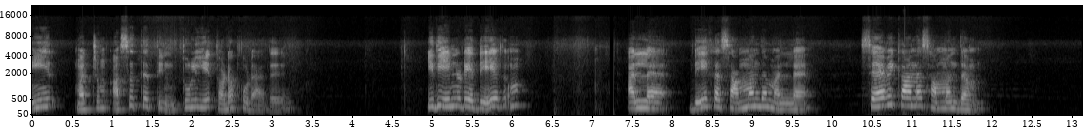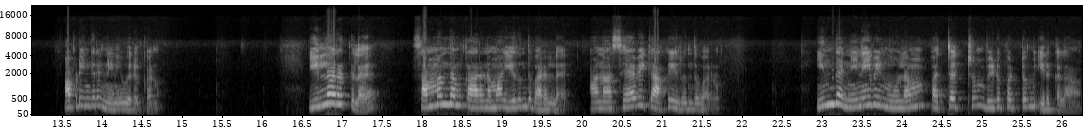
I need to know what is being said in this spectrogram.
நீர் மற்றும் அசுத்தத்தின் துளியை தொடக்கூடாது. இது என்னுடைய தேகம் அல்ல தேக சம்பந்தம் அல்ல சேவைக்கான சம்பந்தம் அப்படிங்கிற நினைவு இருக்கணும். இல்லறத்தில் சம்பந்தம் காரணமாக இருந்து வரல ஆனால் சேவைக்காக இருந்து வரும் இந்த நினைவின் மூலம் பற்றற்றும் விடுபட்டும் இருக்கலாம்.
